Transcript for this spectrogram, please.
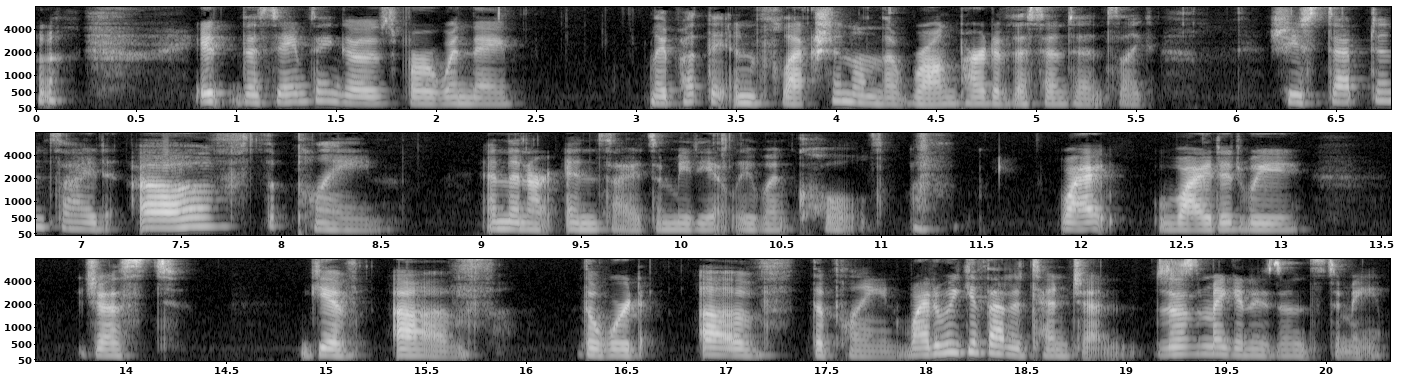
it the same thing goes for when they they put the inflection on the wrong part of the sentence, like, she stepped inside of the plane, and then our insides immediately went cold. why, why did we just give of the word of the plane? Why do we give that attention? It doesn't make any sense to me.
